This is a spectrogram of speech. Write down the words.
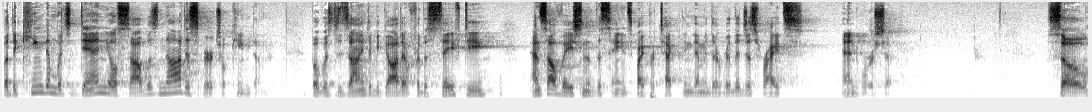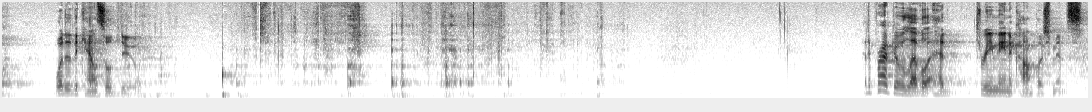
But the kingdom which Daniel saw was not a spiritual kingdom, but was designed to be God up for the safety and salvation of the saints by protecting them in their religious rights and worship. So, what did the council do? At a practical level, it had three main accomplishments.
